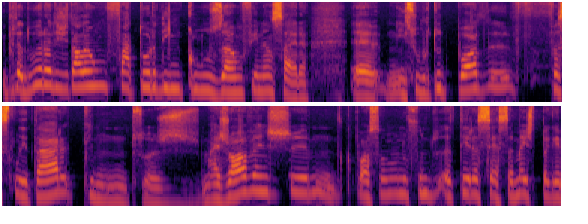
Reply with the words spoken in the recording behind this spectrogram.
E, portanto, o euro digital é um fator de inclusão financeira uh, e, sobretudo, pode facilitar que pessoas mais jovens que possam, no fundo, ter acesso a meios de pagamento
